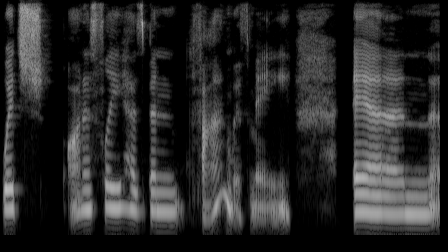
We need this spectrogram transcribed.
which honestly has been fine with me. And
